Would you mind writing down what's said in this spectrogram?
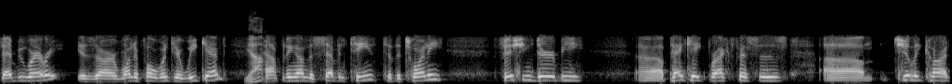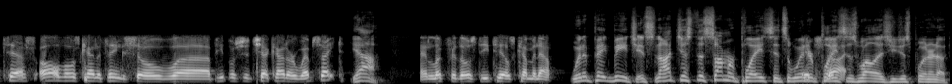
February is our wonderful winter weekend. Yeah. Happening on the 17th to the 20th. Fishing derby, uh, pancake breakfasts, um, chili contests, all those kind of things. So uh, people should check out our website Yeah. and look for those details coming up. Winnipeg Beach. It's not just the summer place, it's a winter It's place not. as well, as you just pointed out.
